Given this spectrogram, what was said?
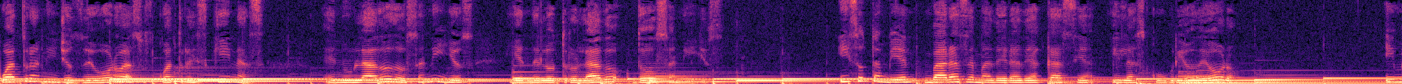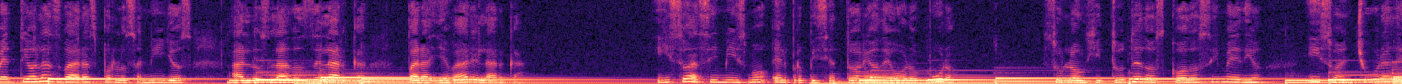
cuatro anillos de oro a sus cuatro esquinas, en un lado dos anillos y en el otro lado dos anillos. Hizo también varas de madera de acacia y las cubrió de oro. Y metió las varas por los anillos a los lados del arca para llevar el arca. Hizo asimismo el propiciatorio de oro puro, su longitud de dos codos y medio y su anchura de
